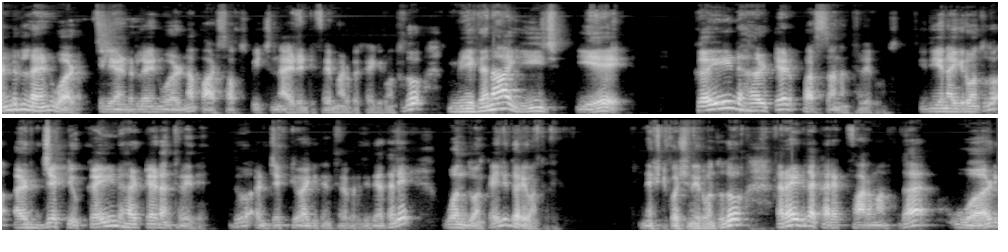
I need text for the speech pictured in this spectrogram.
underline word ಇಲ್ಲಿ ಅಂಡರ್ಲೈನ್ ವರ್ಡ್ನ ಪಾರ್ಟ್ಸ್ ಆಫ್ ಸ್ಪೀಚ್ನ ಐಡೆಂಟಿಫೈ ಮಾಡಬೇಕಾಗಿರುವಂಥದ್ದು. ಮೇಘನಾ ಈಜ್ ಎ ಕೈಂಡ್ ಹರ್ಟೆಡ್ ಪರ್ಸನ್ ಅಂತ ಹೇಳಿರುವಂಥದ್ದು ಇದು ಏನಾಗಿರುವಂಥದ್ದು? ಅಡ್ಜೆಕ್ಟಿವ್ ಕೈಂಡ್ ಹರ್ಟೆಡ್ ಅಂತ ಹೇಳಿದೆ. ಇದು ಅಡ್ಜೆಕ್ಟಿವ್ ಆಗಿದೆ ಅಂತ ಹೇಳಿ ಬರೆದಿದೆ. ಅದರಲ್ಲಿ ಒಂದು ಅಂಕ ಇಲ್ಲಿ ದೊರೆಯುವಂಥದ್ದು. ನೆಕ್ಸ್ಟ್ ಕ್ವಶನ್ ಇರುವಂಥದ್ದು write the correct form of the word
